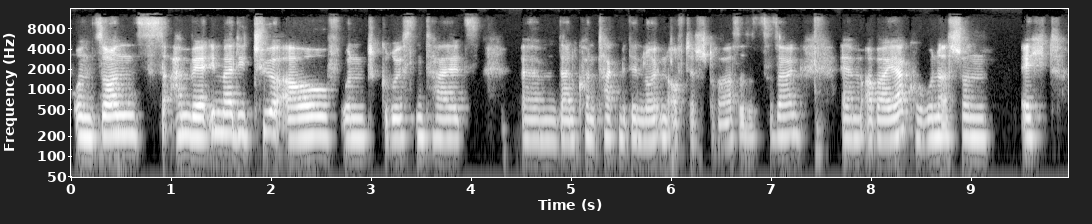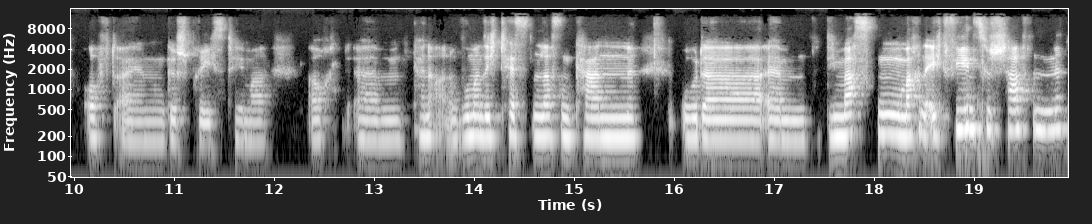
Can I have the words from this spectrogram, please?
und sonst haben wir immer die Tür auf und größtenteils ähm, dann Kontakt mit den Leuten auf der Straße sozusagen. Ähm, aber ja, Corona ist schon echt oft ein Gesprächsthema. Auch, ähm, keine Ahnung, wo man sich testen lassen kann oder ähm, die Masken machen echt vielen zu schaffen,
